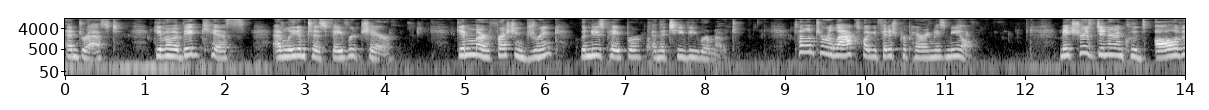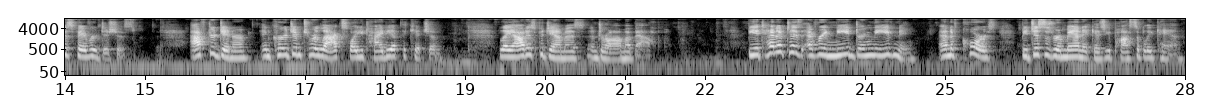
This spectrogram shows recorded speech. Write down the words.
and dressed. Give him a big kiss and lead him to his favorite chair. Give him a refreshing drink, the newspaper, and the TV remote. Tell him to relax while you finish preparing his meal. Make sure his dinner includes all of his favorite dishes. After dinner, encourage him to relax while you tidy up the kitchen. Lay out his pajamas and draw him a bath. Be attentive to his every need during the evening. And of course, be just as romantic as you possibly can.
